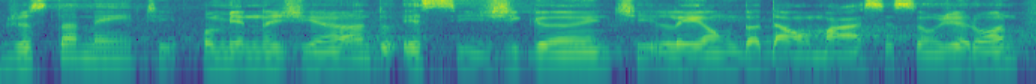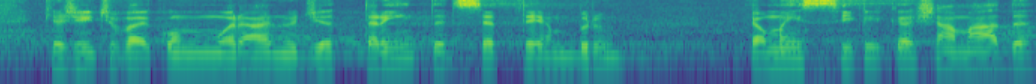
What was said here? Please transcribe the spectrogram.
justamente homenageando esse gigante, leão da Dalmácia, São Jerônimo, que a gente vai comemorar no dia 30 de setembro é uma encíclica chamada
